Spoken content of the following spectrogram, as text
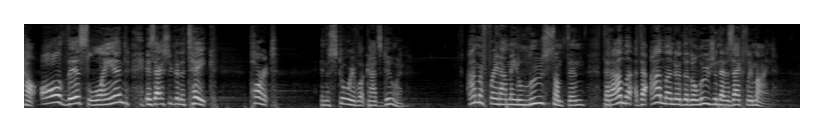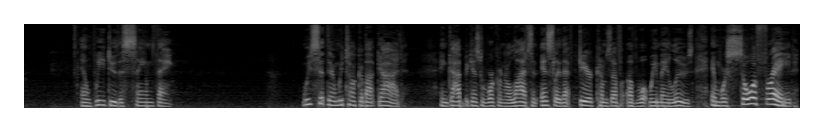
how all this land is actually going to take part in the story of what God's doing. I'm afraid I may lose something that I'm, that I'm under the delusion that is actually mine. And we do the same thing. We sit there and we talk about God, and God begins to work on our lives, and instantly that fear comes up of what we may lose. And we're so afraid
